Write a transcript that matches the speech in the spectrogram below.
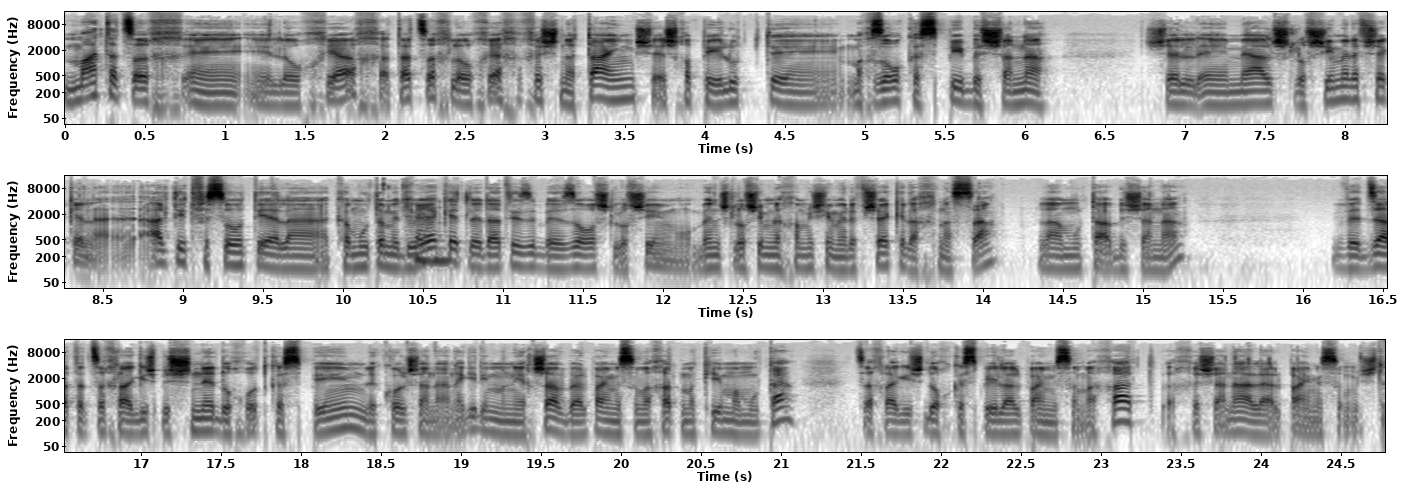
מה אתה צריך uh, uh, להוכיח? אתה צריך להוכיח אחרי שנתיים שיש לך פעילות, uh, מחזור כספי בשנה של uh, מעל 30 אלף שקל. אל תתפסו אותי על הכמות המדויקת, כן. לדעתי זה באזור ה-30 או בין 30 ל-50 אלף שקל הכנסה לעמותה בשנה. ואת זה אתה צריך להגיש בשני דוחות כספיים לכל שנה. נגיד אם אני עכשיו ב-2021 מקים עמותה, צריך להגיש דוח כספי ל-2021, ואחרי שנה ל-2022,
